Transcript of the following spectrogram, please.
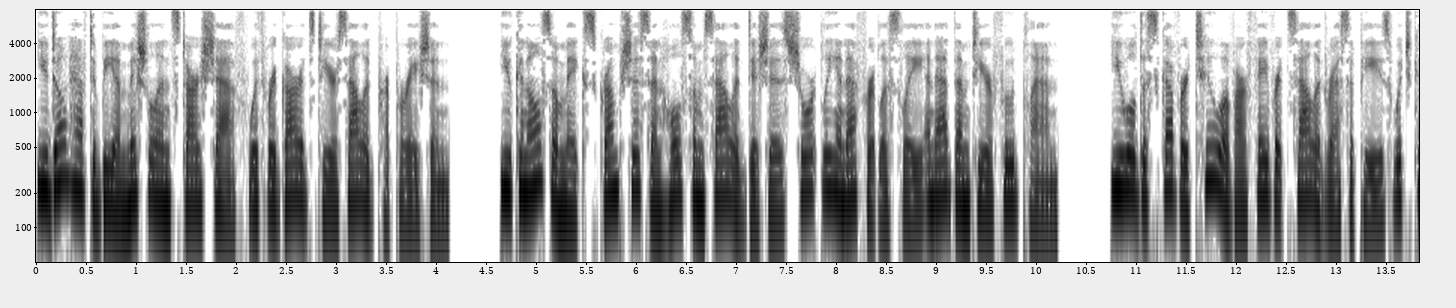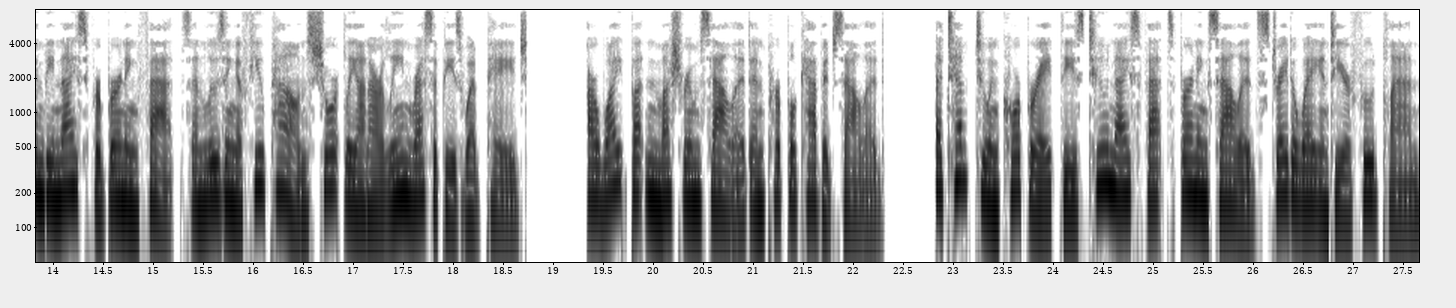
You don't have to be a Michelin star chef with regards to your salad preparation. You can also make scrumptious and wholesome salad dishes shortly and effortlessly and add them to your food plan. You will discover two of our favorite salad recipes which can be nice for burning fats and losing a few pounds shortly on our Lean Recipes webpage. Our white button mushroom salad and purple cabbage salad. Attempt to incorporate these two nice fats-burning salads straight away into your food plan,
